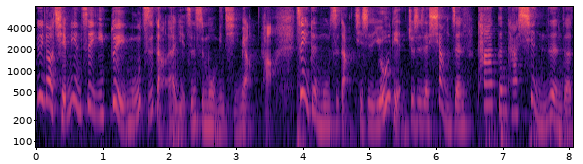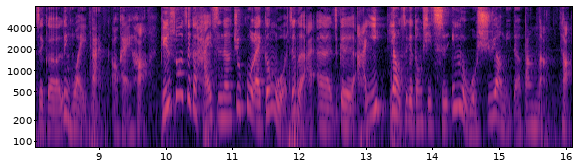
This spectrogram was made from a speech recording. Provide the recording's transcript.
遇到前面这一对母子档啊，也真是莫名其妙。好，这一对母子档其实有点就是在象征他跟他现任的这个另外一半。OK 哈，比如说这个孩子呢，就过来跟我这个呃这个阿姨要这个东西吃，因为我需要你的帮忙。好。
